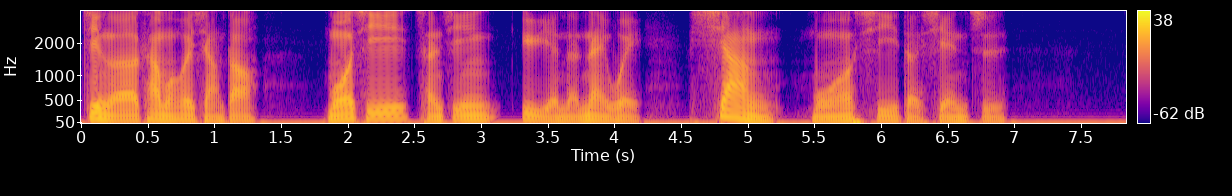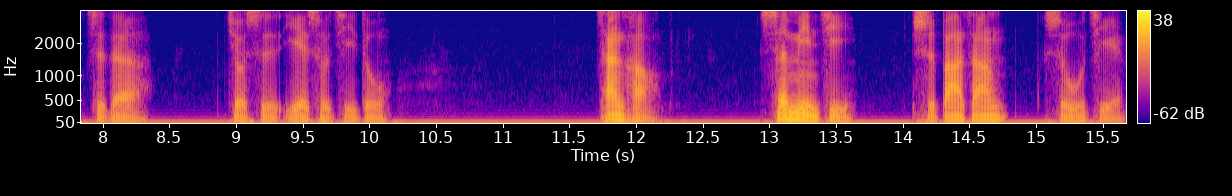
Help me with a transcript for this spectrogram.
进而他们会想到摩西曾经预言的那位像摩西的先知，指的就是耶稣基督。参考《生命记》十八章十五节。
